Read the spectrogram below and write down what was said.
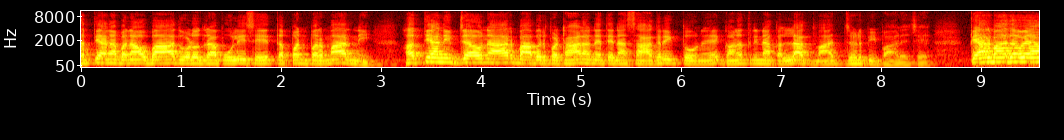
હત્યાના બનાવ બાદ વડોદરા પોલીસે તપન પરમારની હત્યા નિપજાવનાર બાબર પઠાણ અને તેના સાગરિકતોને ગણતરીના કલાકમાં જ ઝડપી પાડે છે. ત્યારબાદ હવે આ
